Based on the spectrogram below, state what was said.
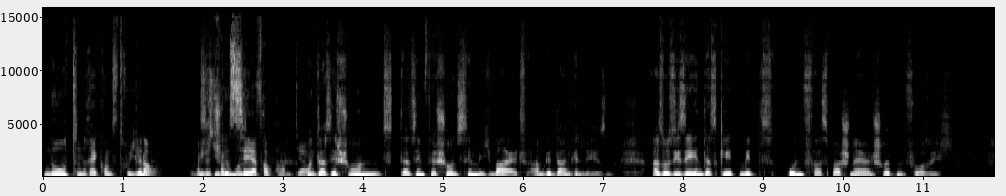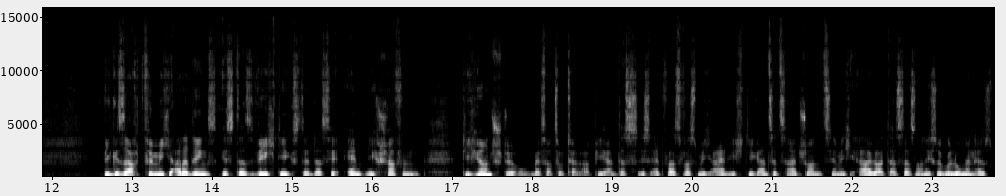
Noten rekonstruieren. Genau. Das ist schon Musik. sehr frappant, ja. Und das ist schon, da sind wir schon ziemlich weit am Gedankenlesen. Also Sie sehen, das geht mit unfassbar schnellen Schritten vor sich. Wie gesagt, für mich allerdings ist das Wichtigste, dass wir endlich schaffen, die Hirnstörung besser zu therapieren. Das ist etwas, was mich eigentlich die ganze Zeit schon ziemlich ärgert, dass das noch nicht so gelungen ist.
